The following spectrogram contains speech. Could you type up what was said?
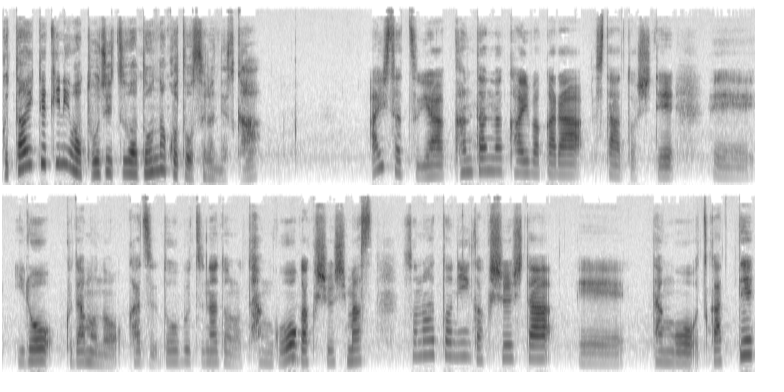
具体的には当日はどんなことをするんですか？挨拶や簡単な会話からスタートして、えー、色、果物、数、動物などの単語を学習します。その後に学習した、えー、単語を使って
